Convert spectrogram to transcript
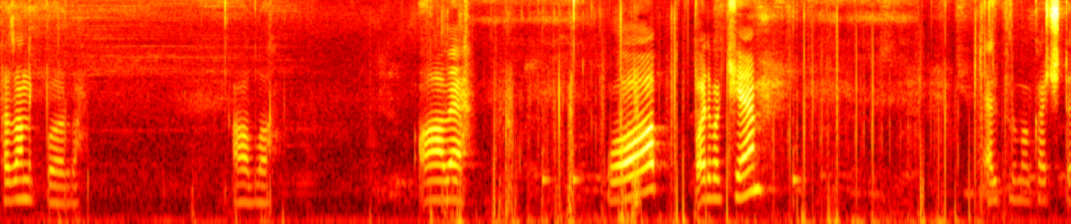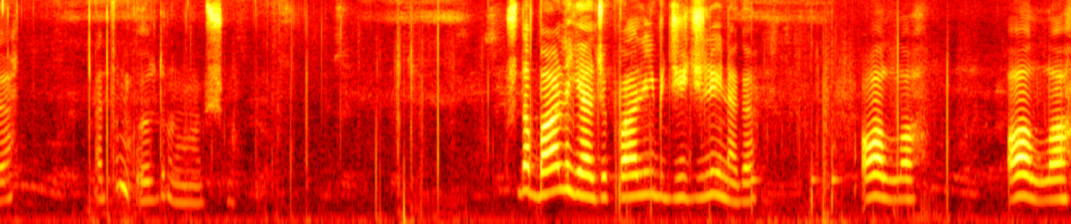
Kazandık bu arada. Allah. Abi. Hop. Hadi bakayım. El kaçtı. El Primo öldürün abi şunu. Şurada Bali gelecek. Bali'yi bir ciciliğin aga. Allah. Allah.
